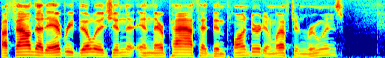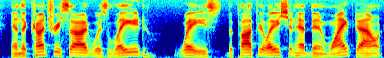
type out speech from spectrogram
I found that every village in, the, in their path had been plundered and left in ruins and the countryside was laid waste. The population had been wiped out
